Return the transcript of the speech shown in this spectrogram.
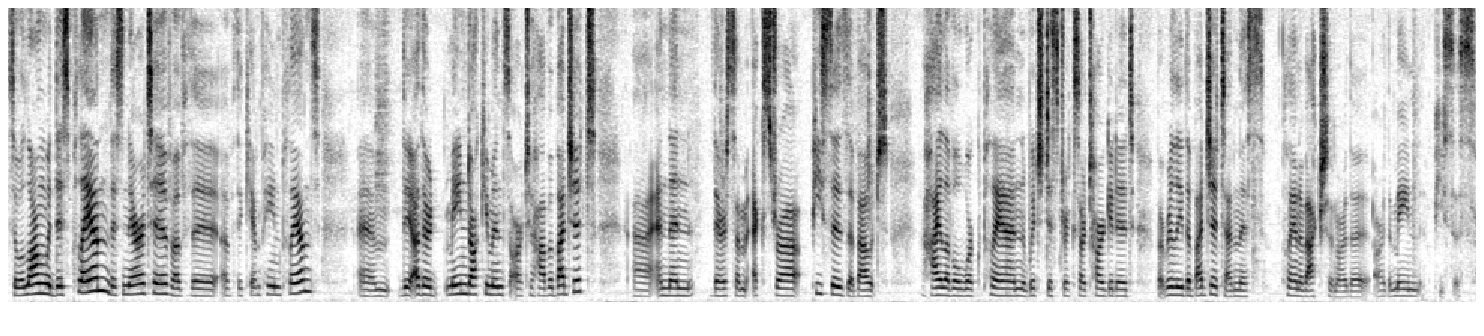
So along with this plan, this narrative of the of the campaign plans, um, the other main documents are to have a budget, uh, and then there's some extra pieces about a high-level work plan, which districts are targeted, but really the budget and this plan of action are the are the main pieces.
